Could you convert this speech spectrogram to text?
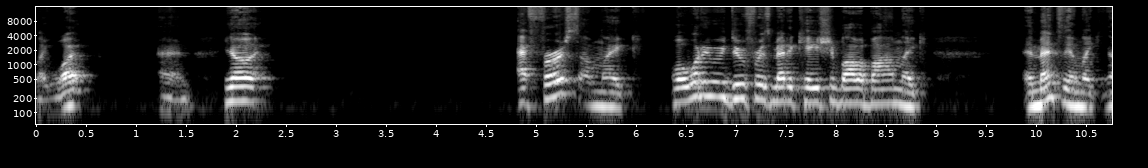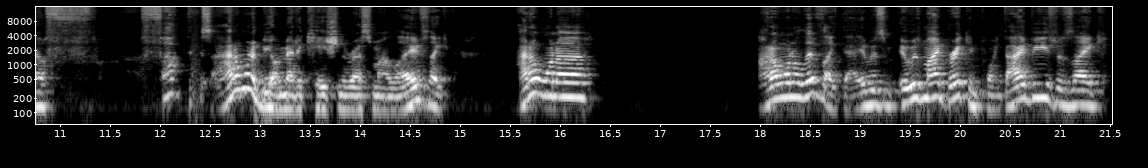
like, "What?" And you know, at first I'm like, well, what do we do for his medication? Blah blah blah. I'm like, and mentally I'm like, you know, fuck this. I don't want to be on medication the rest of my life. Like, I don't want to. I don't want to live like that. It was it was my breaking point. Diabetes was like,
